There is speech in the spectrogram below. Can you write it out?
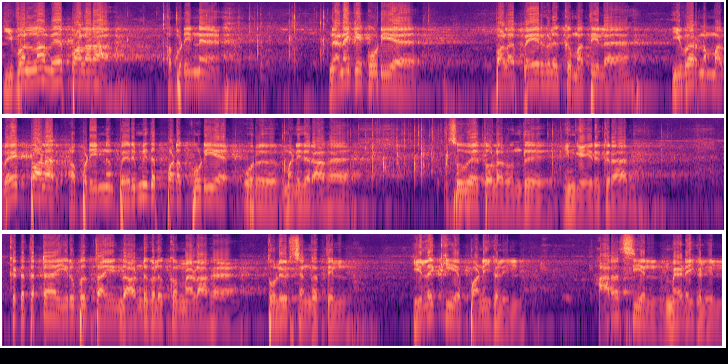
இவன்லாம் வேட்பாளரா அப்படின்னு நினைக்கக்கூடிய பல பெயர்களுக்கு மத்தியில் இவர் நம்ம வேட்பாளர் அப்படின்னு பெருமிதப்படக்கூடிய ஒரு மனிதராக சூவே தோழர் வந்து இங்கே இருக்கிறார். கிட்டத்தட்ட இருபத்தைந்து ஆண்டுகளுக்கும் மேலாக தொழிற்சங்கத்தில் இலக்கிய பணிகளில் அரசியல் மேடைகளில்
